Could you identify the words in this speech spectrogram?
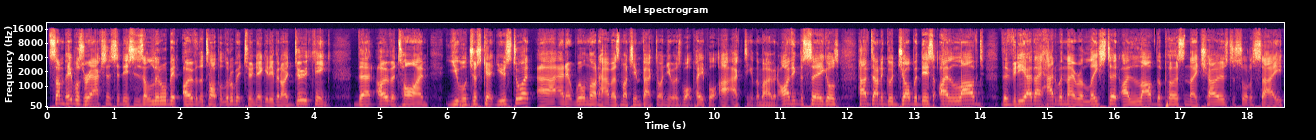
some people's reactions to this is a little bit over the top, a little bit too negative, and I do think that over time you will just get used to it, uh, and it will not have as much impact on you as what people are acting at the moment. I think the Sea Eagles have done a good job with this. I loved the video they had when they released it. I love the person they chose to sort of say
